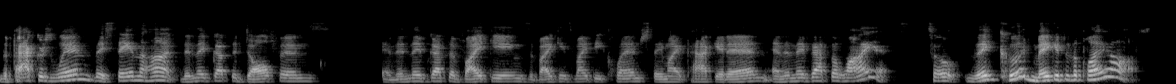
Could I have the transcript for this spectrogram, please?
The Packers win, they stay in the hunt. Then they've got the Dolphins, and then they've got the Vikings. The Vikings might be clinched, they might pack it in, and then they've got the Lions. So they could make it to the playoffs.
